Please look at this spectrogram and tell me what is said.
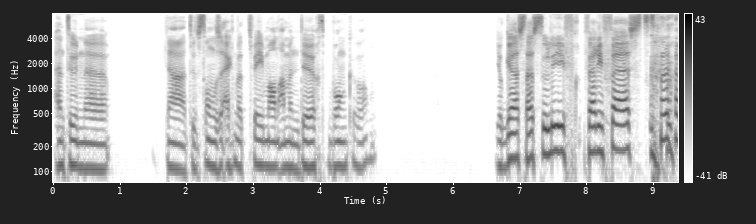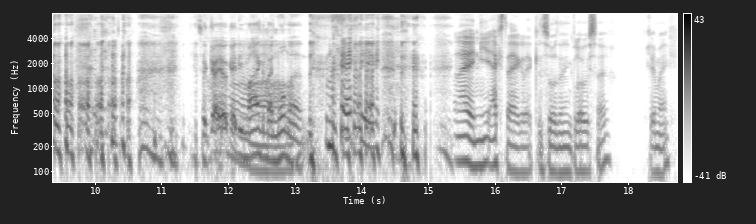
En toen... eh, ja, toen stonden ze echt met twee man aan mijn deur te bonken van... Your guest has to leave very fast. Zo kan je ook niet maken bij nonnen. nee. nee, niet echt eigenlijk. Een soort in een klooster. Grimmig.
